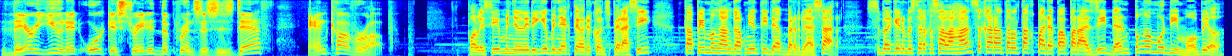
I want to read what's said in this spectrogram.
their unit orchestrated the princess's death and cover up. Polisi menyelidiki banyak teori konspirasi, tapi menganggapnya tidak berdasar. Sebagian besar kesalahan sekarang terletak pada paparazzi dan pengemudi mobil.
